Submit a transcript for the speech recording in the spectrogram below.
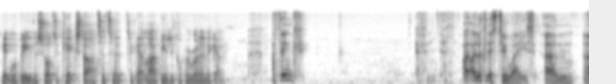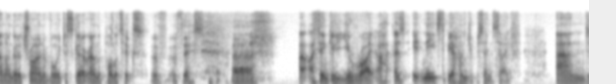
it will be the sort of kickstarter to to get live music up and running again? I think I, I look at this two ways, um, and I'm going to try and avoid to skirt around the politics of of this. Uh, I, think you're right. Uh, as it needs to be 100% safe, and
